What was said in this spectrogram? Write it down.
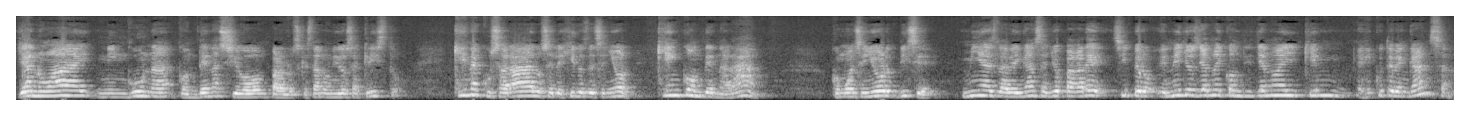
ya no hay ninguna condenación para los que están unidos a Cristo. ¿Quién acusará a los elegidos del Señor? ¿Quién condenará? Como el Señor dice, mía es la venganza, yo pagaré. Sí, pero en ellos ya no hay, ya no hay quien ejecute venganza.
